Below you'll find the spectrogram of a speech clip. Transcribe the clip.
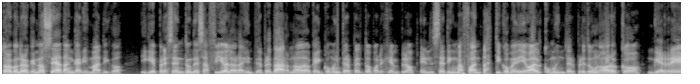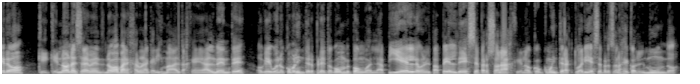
todo lo contrario, que no sea tan carismático y que presente un desafío a la hora de interpretar, ¿no? Ok, ¿cómo interpreto, por ejemplo, en setting más fantástico medieval, cómo interpreto un orco guerrero que, que no necesariamente, no va a manejar una carisma alta generalmente? Ok, bueno, ¿cómo lo interpreto? ¿Cómo me pongo en la piel o en el papel de ese personaje, ¿no? ¿Cómo, interactuaría ese personaje con el mundo?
